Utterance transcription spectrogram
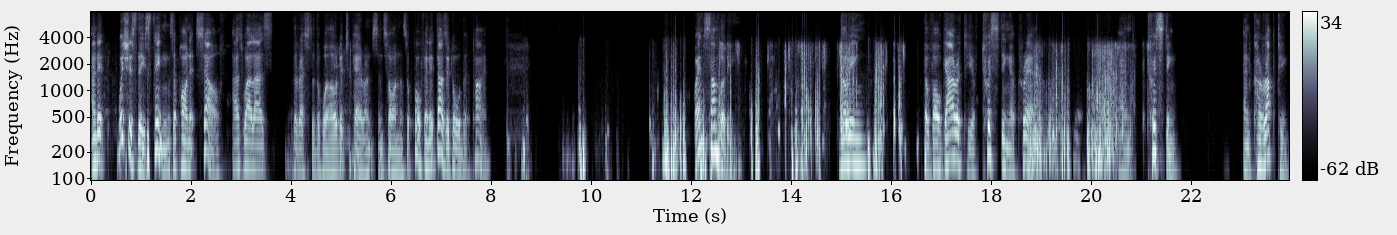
And it wishes these things upon itself as well as the rest of the world, its parents, and so on and so forth. And it does it all the time. When somebody, knowing the vulgarity of twisting a prayer and twisting and corrupting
